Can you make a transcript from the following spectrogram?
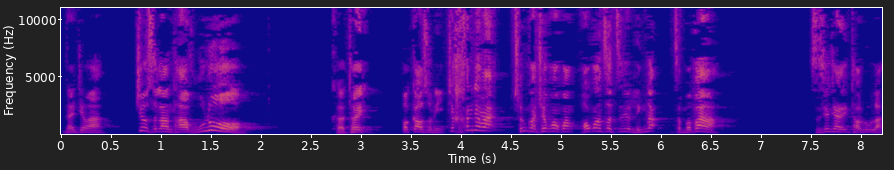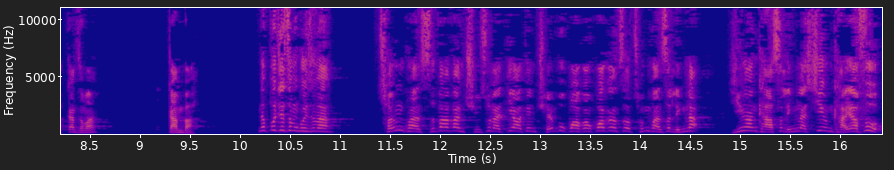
能理解吗？就是让他无路可退。不告诉你就很简单，存款全花光，花光之后只有零了，怎么办啊？只剩下一条路了，干什么？干吧。那不就这么回事吗？存款十八万取出来，第二天全部花光，花光之后存款是零了，银行卡是零了，信用卡要付，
